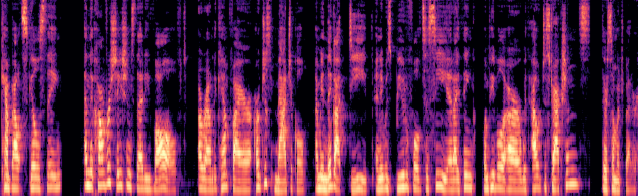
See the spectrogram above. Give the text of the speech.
camp out skills thing and the conversations that evolved around a campfire are just magical. I mean, they got deep and it was beautiful to see. And I think when people are without distractions, they're so much better.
